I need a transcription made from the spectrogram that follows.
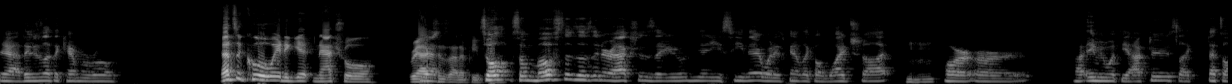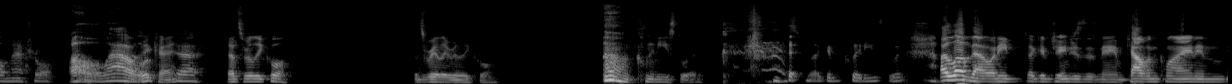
Yeah, they just let the camera roll. That's a cool way to get natural reactions out of people. So so most of those interactions that you that you see there when it's kind of like a wide shot Mhm. or or uh, even with the actors, like that's all natural. Oh wow, Like, okay. Yeah. That's really cool. That's really really cool. Clint Eastwood. fucking Clint Eastwood. I love that when he fucking changes his name, Calvin Klein, and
